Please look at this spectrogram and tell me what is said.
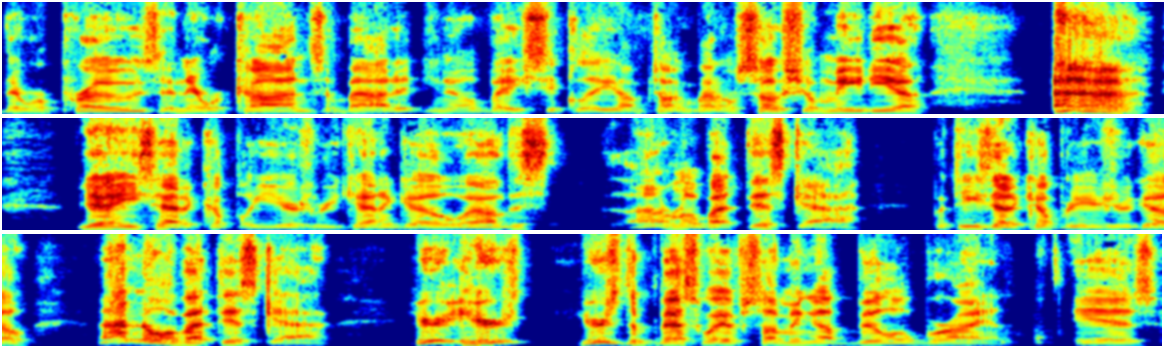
there were pros and there were cons about it. You know, basically, I'm talking about on social media. yeah, he's had a couple of years where you kind of go, well, this I don't know about this guy, but he's had a couple of years ago. I know about this guy. Here, here's here's the best way of summing up Bill O'Brien is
